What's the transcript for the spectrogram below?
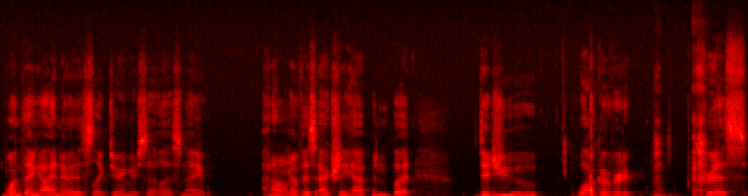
one thing I noticed, like during your set last night, I don't know if this actually happened, but did you walk over to Chris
